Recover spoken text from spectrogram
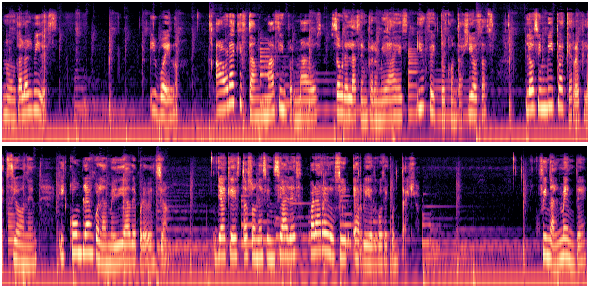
Nunca lo olvides. Y bueno, ahora que están más informados sobre las enfermedades infectocontagiosas, los invito a que reflexionen y cumplan con las medidas de prevención ya que estas son esenciales para reducir el riesgo de contagio. Finalmente,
